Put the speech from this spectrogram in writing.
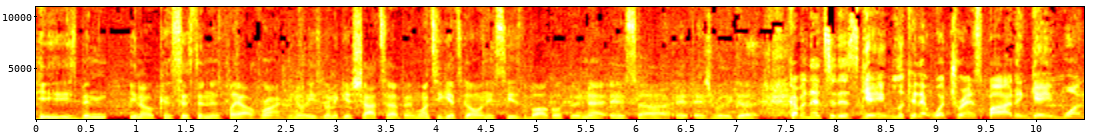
he, he's been you know consistent in his playoff run. You know, he's going to get shots up, and once he gets going he sees the ball go through the net, it's uh, it, it's really good. Coming into this game, looking at what transpired in game one,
